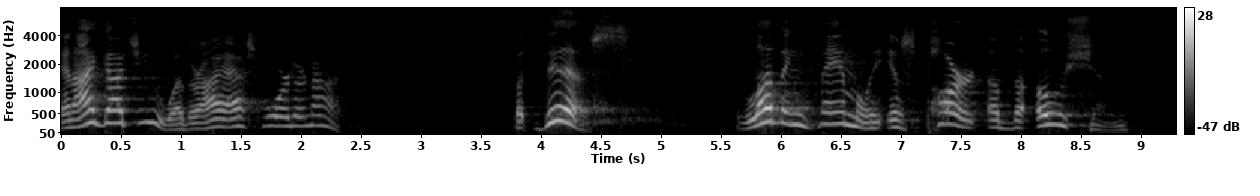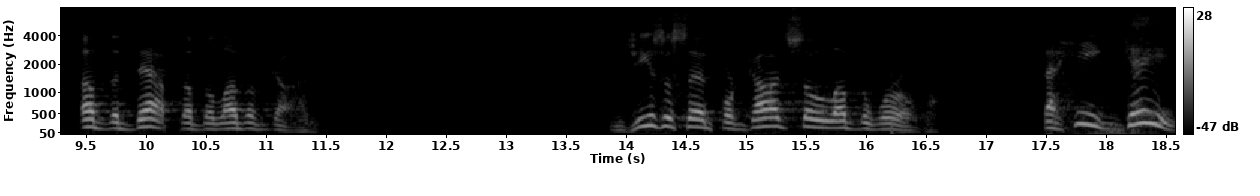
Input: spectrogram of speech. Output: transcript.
and I got you whether I asked for it or not. But this loving family is part of the ocean of the depth of the love of God. Jesus said, For God so loved the world that he gave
